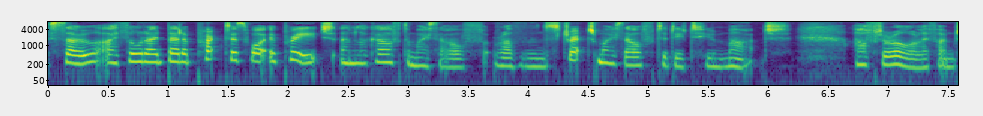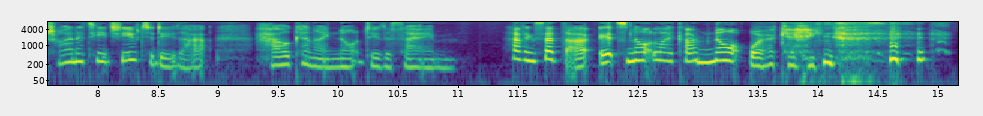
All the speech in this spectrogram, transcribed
So I thought I'd better practice what I preach and look after myself rather than stretch myself to do too much. After all, if I'm trying to teach you to do that, how can I not do the same? Having said that, it's not like I'm not working.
